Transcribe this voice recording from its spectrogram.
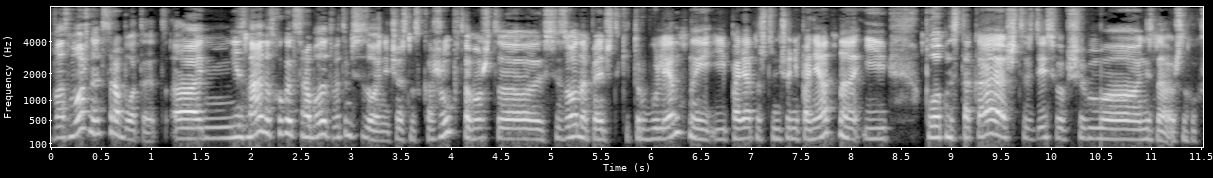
Возможно, это сработает. А, не знаю, насколько это сработает в этом сезоне, честно скажу, потому что сезон, опять же таки, турбулентный, и понятно, что ничего не понятно, и плотность такая, что здесь, в общем, э, не знаю, насколько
